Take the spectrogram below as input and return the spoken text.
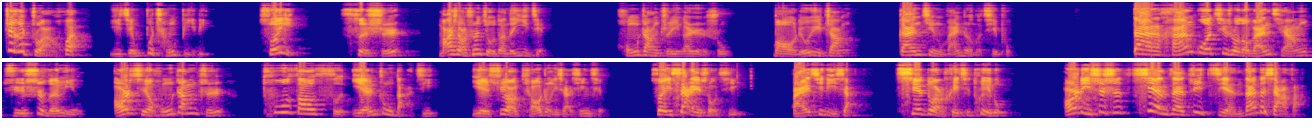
这个转换已经不成比例。所以此时马小春九段的意见，红章直应该认输，保留一张干净完整的棋谱。但韩国棋手的顽强举世闻名，而且红章直突遭此严重打击，也需要调整一下心情。所以下一手棋，白棋立下，切断黑棋退路。而李世石现在最简单的下法，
